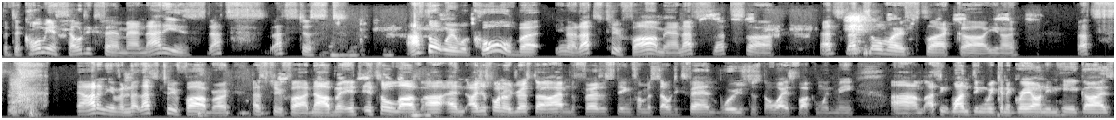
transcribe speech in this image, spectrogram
but to call me a Celtics fan, man, that is that's that's just. I thought we were cool, but you know that's too far, man. That's that's uh, that's that's almost like uh, you know, that's. I don't even know. That's too far, bro. That's too far. Nah, but it, it's all love. Uh, and I just want to address that I'm the furthest thing from a Celtics fan. Warriors just always fucking with me. Um, I think one thing we can agree on in here, guys,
